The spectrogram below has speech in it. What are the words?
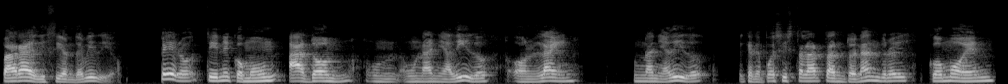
para edición de vídeo pero tiene como un add-on, un, añadido online, un añadido que te puedes instalar tanto en Android como en,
